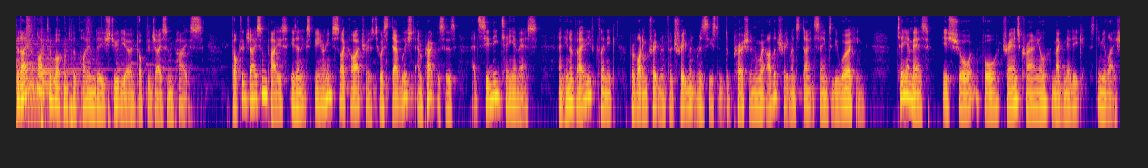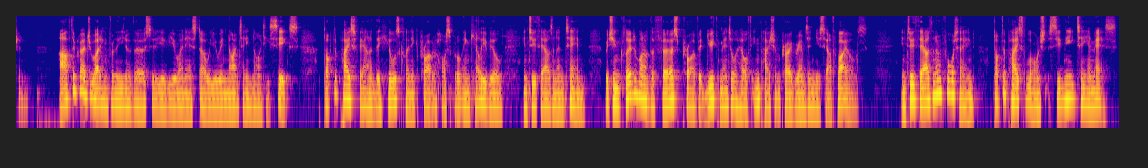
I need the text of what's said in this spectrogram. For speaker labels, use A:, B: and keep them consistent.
A: Today, I'd like to welcome to the PodMD studio Dr. Jason Pace. Dr. Jason Pace is an experienced psychiatrist who established and practices at Sydney TMS, an innovative clinic providing treatment for treatment resistant depression where other treatments don't seem to be working. TMS is short for transcranial magnetic stimulation. After graduating from the University of UNSW in 1996, Dr. Pace founded the Hills Clinic private hospital in Kellyville in 2010, which included one of the first private youth mental health inpatient programs in New South Wales. In 2014, Dr. Pace launched Sydney TMS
